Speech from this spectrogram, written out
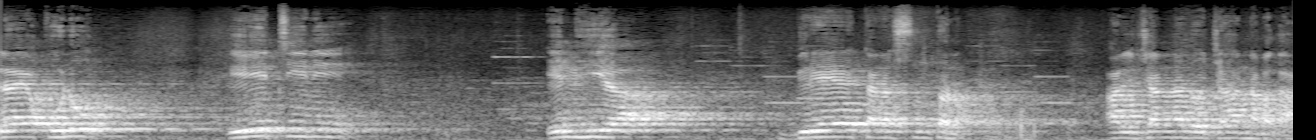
la yaqulu itini in hiya bire tan suntono al janna do jahannam ga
